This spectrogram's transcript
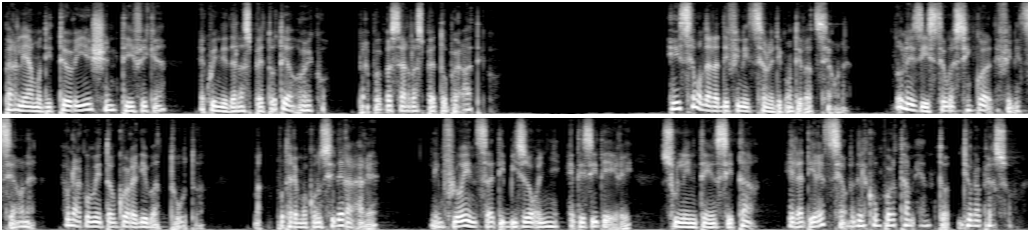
parliamo di teorie scientifiche e quindi dell'aspetto teorico per poi passare all'aspetto pratico. Iniziamo dalla definizione di motivazione. Non esiste una singola definizione, è un argomento ancora dibattuto potremmo considerare l'influenza di bisogni e desideri sull'intensità e la direzione del comportamento di una persona.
